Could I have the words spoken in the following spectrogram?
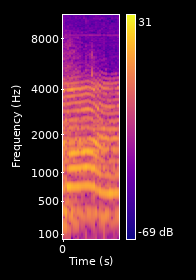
outside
